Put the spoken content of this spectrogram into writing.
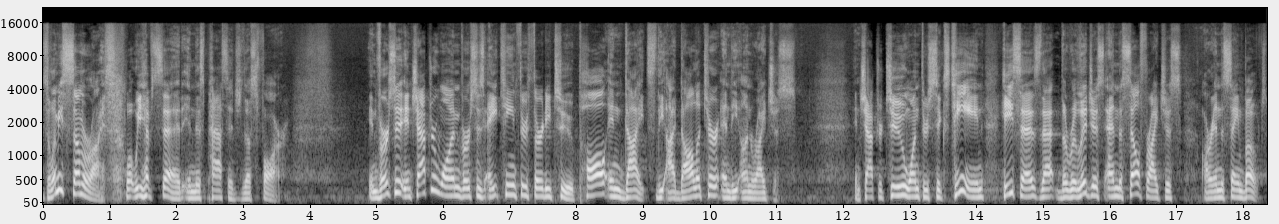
So let me summarize what we have said in this passage thus far. In, verses, in chapter 1, verses 18 through 32, Paul indicts the idolater and the unrighteous. In chapter 2, 1 through 16, he says that the religious and the self righteous are in the same boat.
